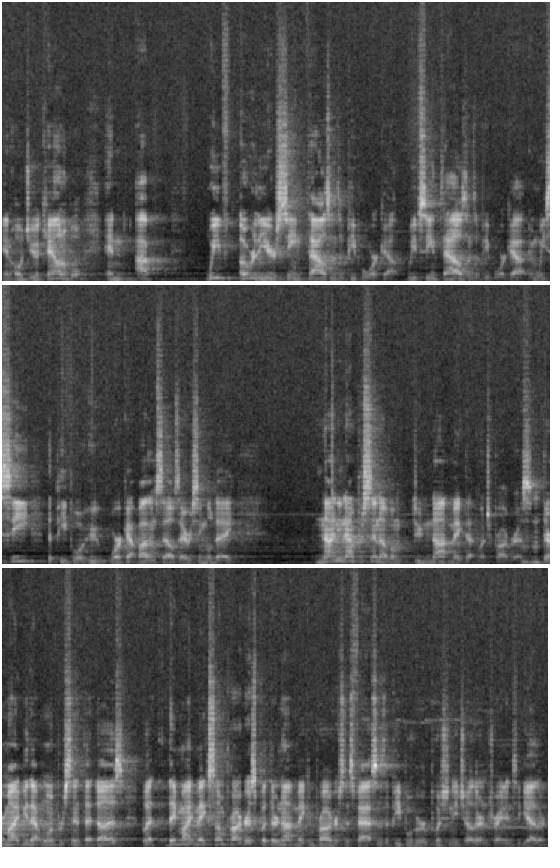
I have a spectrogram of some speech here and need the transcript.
and hold you accountable. And I We've, over the years, seen thousands of people work out. We've seen thousands of people work out, and we see the people who work out by themselves every single day. 99% of them do not make that much progress. Mm-hmm. There might be that 1% that does, but they might make some progress, but they're not making progress as fast as the people who are pushing each other and training together.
